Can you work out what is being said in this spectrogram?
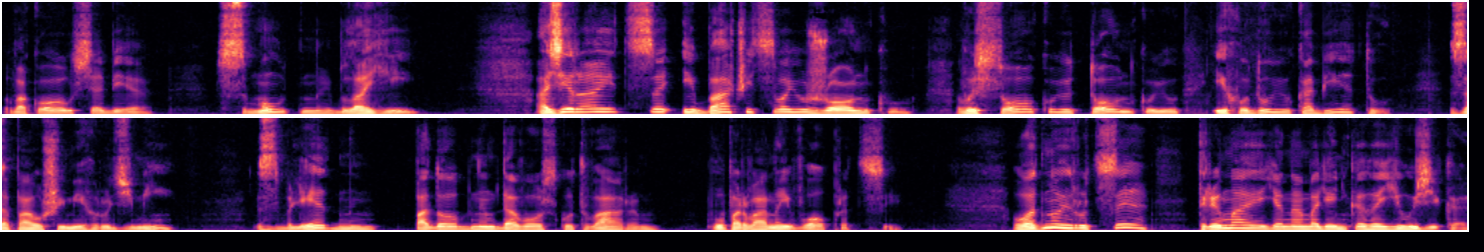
вакол сябе смутны благі. Азіраецца і бачыць сваю жонку высокую тонкую і худую кабету запаўшымі грудзьмі з бледным падобным да воску тварам у парванай вопратцы. У адной руцэ трымае яна маленькага юзіка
